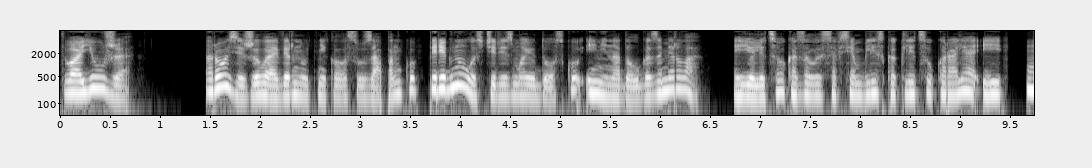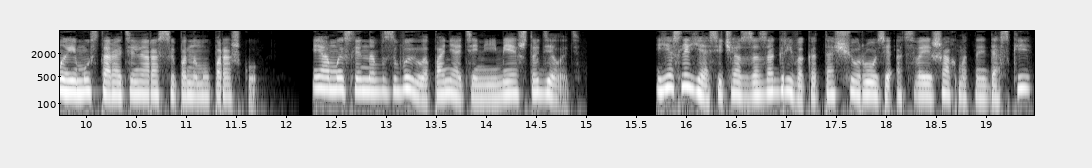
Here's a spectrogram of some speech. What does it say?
«Твою же!» Рози, желая вернуть Николасу запонку, перегнулась через мою доску и ненадолго замерла. Ее лицо казалось совсем близко к лицу короля и моему старательно рассыпанному порошку. Я мысленно взвыла, понятия не имея, что делать. Если я сейчас за загривок оттащу Рози от своей шахматной доски,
